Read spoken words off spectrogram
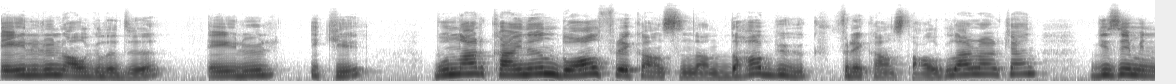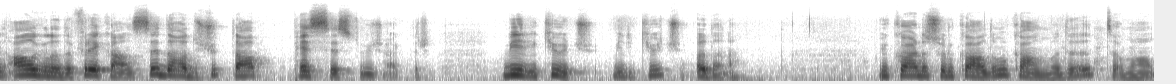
Eylül'ün algıladığı Eylül 2. Bunlar kaynağın doğal frekansından daha büyük frekansta algılarlarken Gizem'in algıladığı frekans ise daha düşük, daha pes ses duyacaktır. 1 2 3 1 2 3 Adana. Yukarıda soru kaldı mı? Kalmadı. Tamam.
